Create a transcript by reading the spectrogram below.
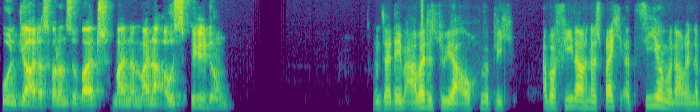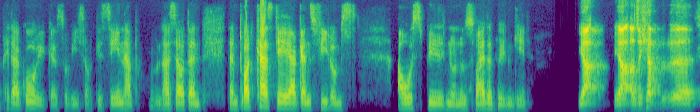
Und ja, das war dann soweit meine, meine Ausbildung. Und seitdem arbeitest du ja auch wirklich, aber viel auch in der Sprecherziehung und auch in der Pädagogik, so wie ich es auch gesehen habe. Und hast ja auch deinen dein Podcast, der ja ganz viel ums Ausbilden und ums Weiterbilden geht. Ja, ja, also ich habe, äh,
